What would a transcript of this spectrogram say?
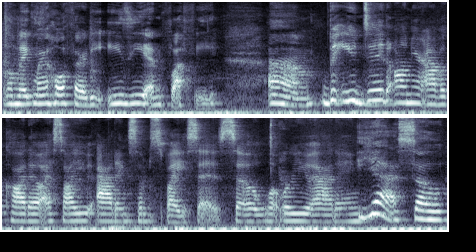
It'll make my whole 30 easy and fluffy. Um, But you did on your avocado, I saw you adding some spices. So what were you adding? Yeah, so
